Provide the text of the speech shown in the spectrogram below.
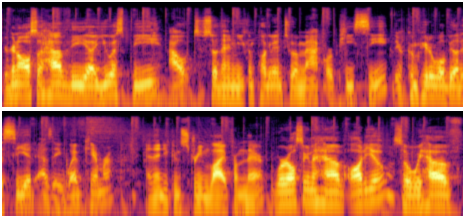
You're gonna also have the uh, USB out, so then you can plug it into a Mac or PC. Your computer will be able to see it as a web camera and then you can stream live from there. We're also gonna have audio. So we have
